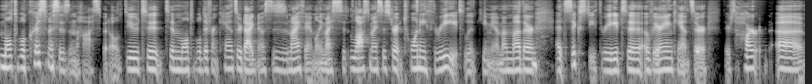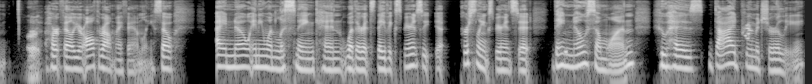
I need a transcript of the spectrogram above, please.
multiple Christmases in the hospital due to to multiple different cancer diagnoses in my family. My lost my sister at 23 to leukemia. My mother at 63 to ovarian cancer. There's heart uh, right. heart failure all throughout my family. So I know anyone listening can whether it's they've experienced it, uh, personally experienced it, they know someone who has died prematurely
